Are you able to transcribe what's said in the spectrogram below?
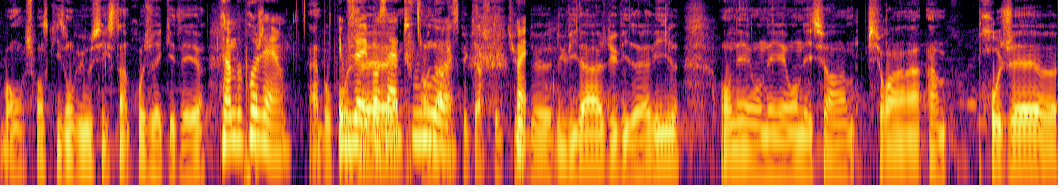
bon je pense qu'ils ont vu aussi que c'était un projet qui était un beau projet. Hein. Un beau projet. Et vous avez pensé à tout. On a euh, respecté l'architecture du village, du de la ville. On est on est on est sur un sur un, un projet euh,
